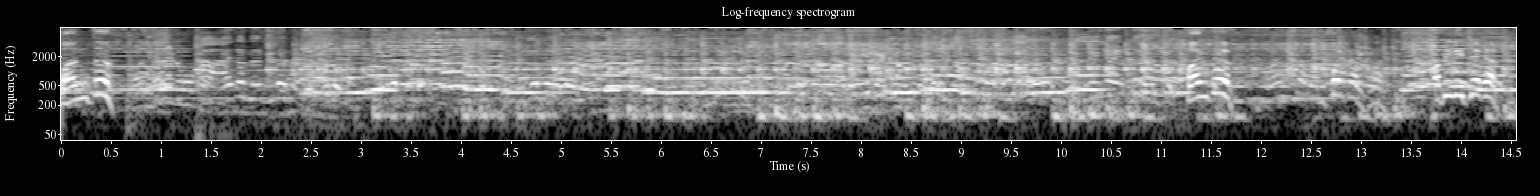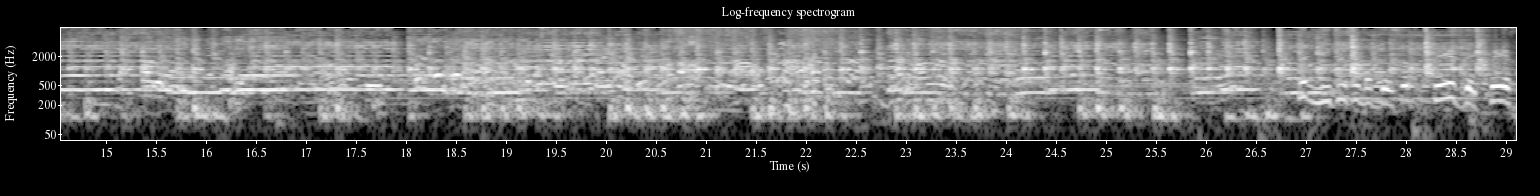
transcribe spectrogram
पंत। पंत। ऊपर कर हाँ। अभी नीचे कर। फेस देख फेस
